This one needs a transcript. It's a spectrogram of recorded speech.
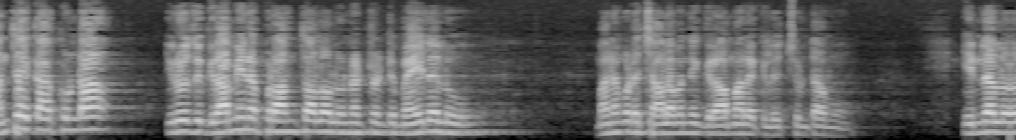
అంతేకాకుండా ఈరోజు గ్రామీణ ప్రాంతాలలో ఉన్నటువంటి మహిళలు మనం కూడా చాలామంది గ్రామాలకు వెళ్ళి వచ్చుంటాము ఇళ్ళలో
